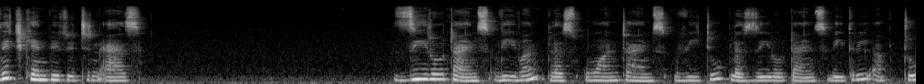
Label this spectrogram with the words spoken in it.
which can be written as 0 times v1 plus 1 times v2 plus 0 times v3 up to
